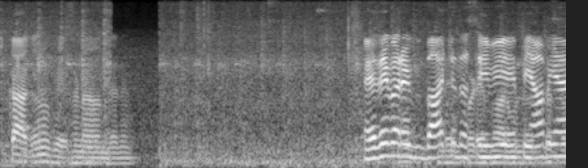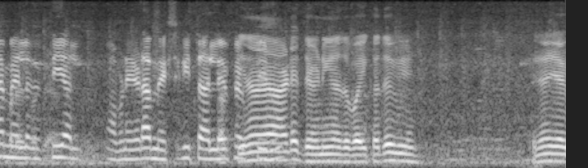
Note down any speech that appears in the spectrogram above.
ਸੁਕਾ ਕੇ ਉਹਨੂੰ ਫੇਰ ਖਣਾ ਆਉਂਦੇ ਨੇ। ਇਹਦੇ ਬਾਰੇ ਵੀ ਬਾਅਦ ਚ ਦੱਸੀ ਵੀ ਇਹ ਫਾਰਮ ਨੇ 50 50 ਉੱਧਰ ਮਿਲ ਬੜੇ ਦਿੱਤੀ ਆ ਆਪਣੇ ਜਿਹੜਾ ਮਿਕਸ ਕੀਤਾ ਲੈ ਬਾਕੀ ਨੇ। ਜਿਹੜੇ ਦੇਣੀ ਆ ਦਵਾਈ ਕਦੇ ਵੀ ਇਹਨਾਂ ਜੇ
